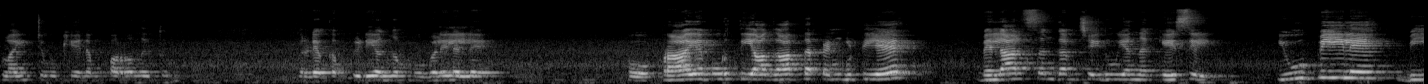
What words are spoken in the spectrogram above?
ഫ്ലൈറ്റ് മുഖേന പറന്നെത്തും. ഇവരുടെയൊക്കെ പിടിയങ്ങ് മുകളിലല്ലേ? ഓ പ്രായപൂർത്തിയാകാത്ത പെൺകുട്ടിയെ ബലാത്സംഗം ചെയ്തു എന്ന കേസിൽ യു പിയിലെ B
